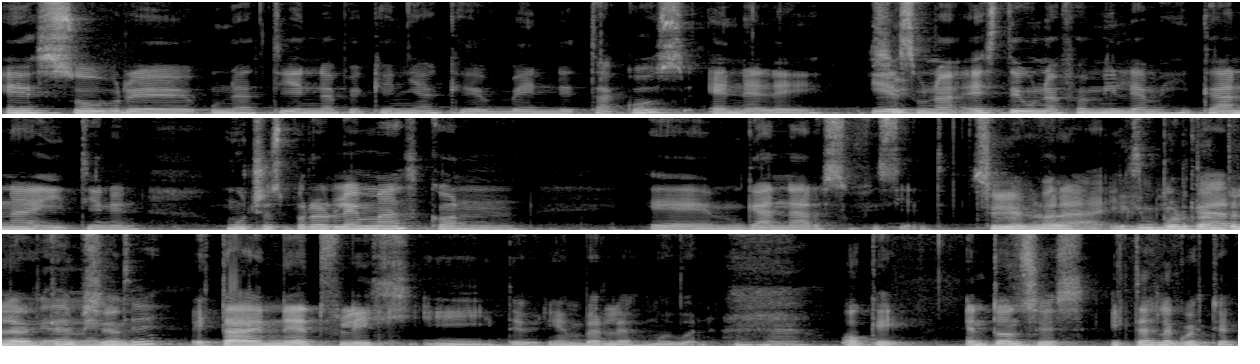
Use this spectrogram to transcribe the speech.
es sobre una tienda pequeña que vende tacos en LA. Y es, una, es de una familia mexicana y tienen muchos problemas con em, ganar suficiente. Sí, es verdad. Es importante la descripción. Está en Netflix y deberían verla, es muy buena. Ok, entonces, esta es la cuestión.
